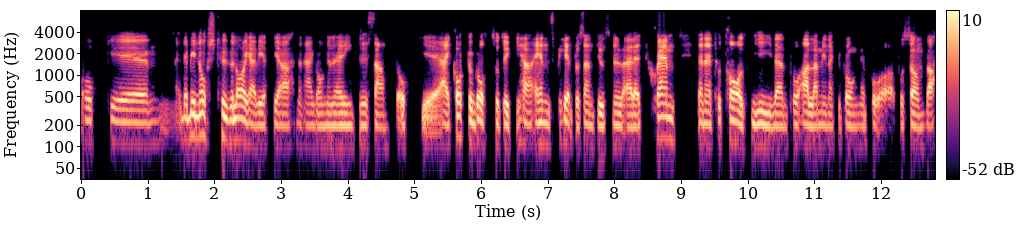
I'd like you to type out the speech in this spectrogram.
och eh, det blir norskt huvudlag här vet jag den här gången. Det är intressant och eh, kort och gott så tycker jag en spelprocent just nu är ett skämt. Den är totalt given på alla mina kuponger på, på söndag.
